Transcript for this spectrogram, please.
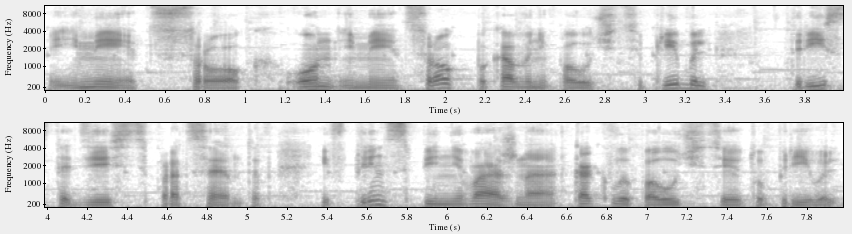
имеет срок, он имеет срок, пока вы не получите прибыль 310%. И в принципе не важно, как вы получите эту прибыль.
